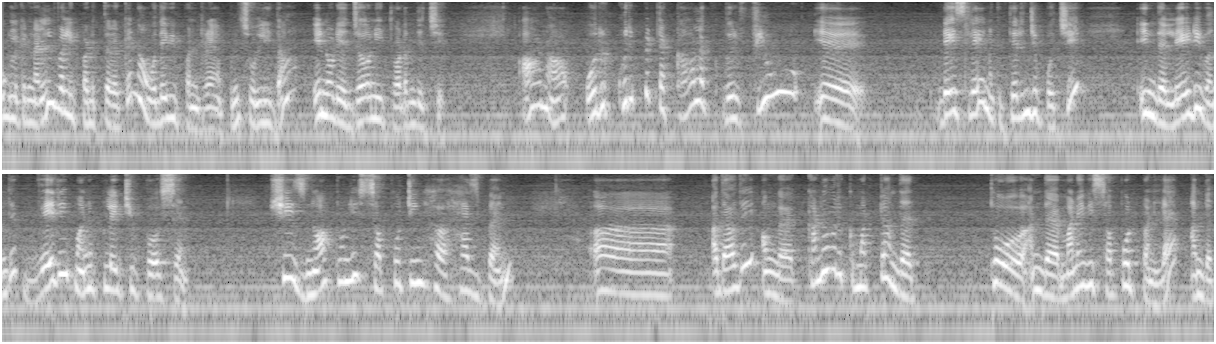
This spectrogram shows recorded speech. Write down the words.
உங்களுக்கு நல்வழிப்படுத்துறதுக்கு நான் உதவி பண்ணுறேன் அப்படின்னு சொல்லி தான் என்னுடைய ஜேர்னி தொடர்ந்துச்சு. ஆனால் ஒரு குறிப்பிட்ட கால ஒரு ஃபியூ டேஸ்லேயே எனக்கு தெரிஞ்சு போச்சு. இந்த லேடி வந்து very manipulative person she is not only supporting her husband அதாவது அவங்க கணவருக்கு மட்டும் அந்த தோ அந்த மனைவி சப்போர்ட் பண்ணல அந்த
